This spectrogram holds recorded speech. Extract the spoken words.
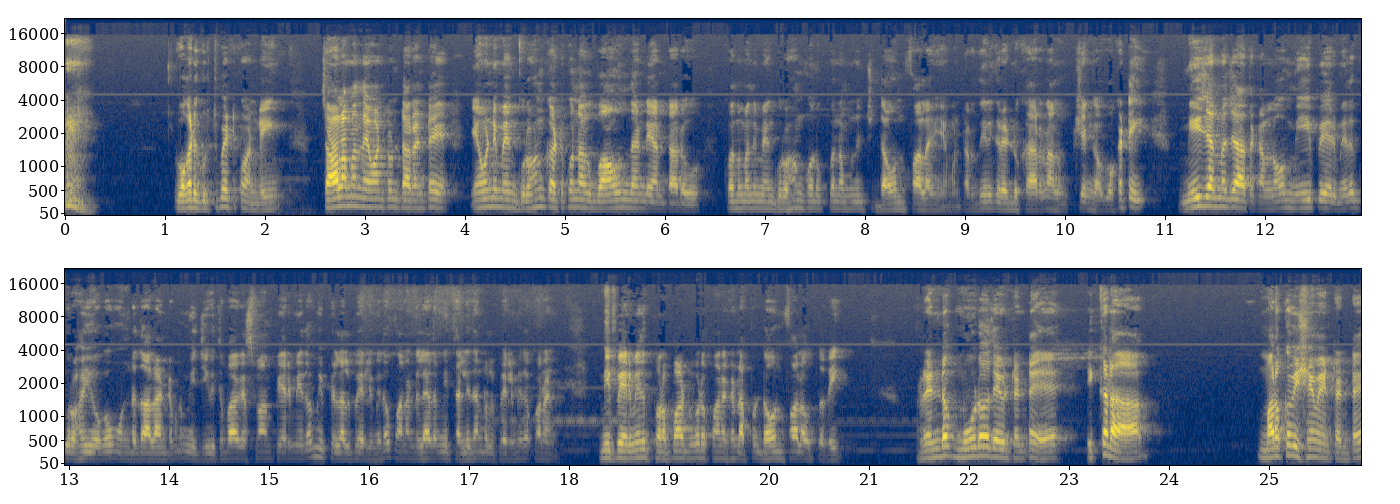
ఒకటి గుర్తుపెట్టుకోండి. చాలామంది ఏమంటుంటారంటే ఏమండి మేము గృహం కట్టుకున్నాక బాగుందండి అంటారు. కొంతమంది మేము గృహం కొనుక్కున్న నుంచి డౌన్ ఫాల్ అయ్యామంటారు. దీనికి రెండు కారణాలు ముఖ్యంగా. ఒకటి మీ జన్మ జాతకంలో మీ పేరు మీద గృహయోగం ఉండదు. అలాంటప్పుడు మీ జీవిత భాగస్వామి పేరు మీద మీ పిల్లల పేర్ల మీద కొనండి లేదా మీ తల్లిదండ్రుల పేర్ల మీద కొనండి. మీ పేరు మీద పొరపాటును కూడా కొనకండి అప్పుడు డౌన్ ఫాల్ అవుతుంది. రెండో మూడోది ఏమిటంటే ఇక్కడ మరొక విషయం ఏంటంటే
